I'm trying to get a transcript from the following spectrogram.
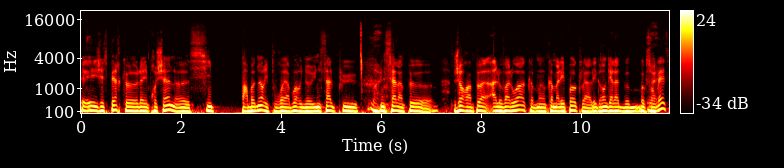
Et j'espère que l'année prochaine, euh, si par bonheur, il pourrait avoir une, une salle plus, une salle un peu, euh, genre un peu à, Levallois, comme, comme à l'époque, là, les grands galas de boxe anglaise.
